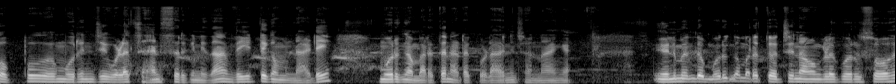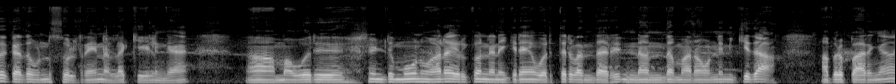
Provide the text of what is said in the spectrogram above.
கொப்பு முறிஞ்சு உள்ள சான்ஸ் இருக்குன்னு தான் வீட்டுக்கு முன்னாடி முருங்கை மரத்தை நடக்கூடாதுன்னு சொன்னாங்க. இனிமேல் இந்த முருங்கை மரத்தை வச்சு நான் உங்களுக்கு ஒரு சோக கதை ஒன்று சொல்கிறேன் நல்லா கேளுங்க. ஆமாம் ஒரு ரெண்டு மூணு வாரம் இருக்கும்னு நினைக்கிறேன். ஒருத்தர் வந்தார். இன்னும் அந்த மரம் ஒன்று நிற்கிதா அப்புறம் பாருங்கள்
